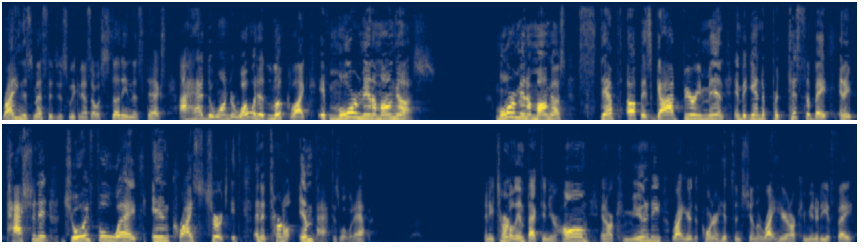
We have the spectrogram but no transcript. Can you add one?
writing this message this week and as I was studying this text, I had to wonder what would it look like if more men among us More men among us stepped up as God fearing men and began to participate in a passionate, joyful way in Christ's church. It's an eternal impact, is what would happen. An eternal impact in your home, in our community, right here at the corner of Hipps and Shindler, right here in our community of faith.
